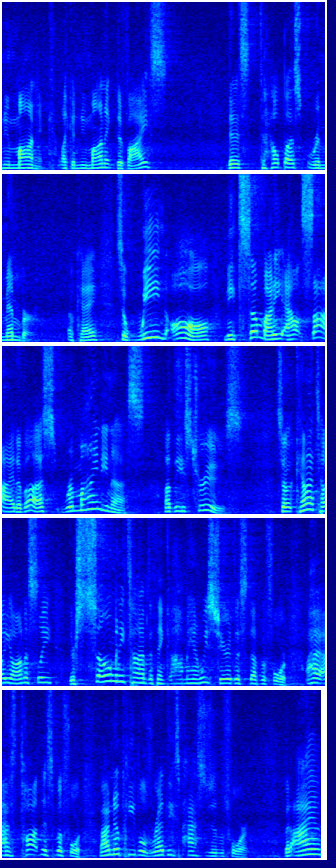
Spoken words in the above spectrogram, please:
mnemonic, like a mnemonic device that is to help us remember. Okay? So we all need somebody outside of us reminding us of these truths. So, can I tell you honestly, there's so many times I think, oh man, we shared this stuff before. I, have taught this before. I know people have read these passages before. But I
